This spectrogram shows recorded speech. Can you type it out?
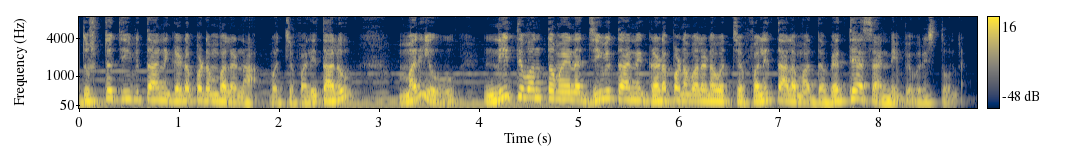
దుష్ట జీవితాన్ని గడపడం వలన వచ్చే ఫలితాలు మరియు నీతివంతమైన జీవితాన్ని గడపడం వలన వచ్చే ఫలితాల మధ్య వ్యత్యాసాన్ని వివరిస్తున్నాయి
